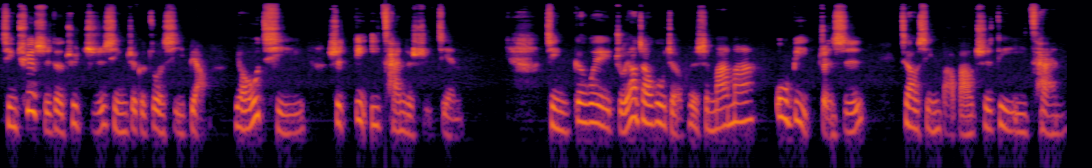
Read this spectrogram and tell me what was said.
请确实的去执行这个作息表，尤其是第一餐的时间，请各位主要照顾者或者是妈妈。务必准时叫醒宝宝吃第一餐，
